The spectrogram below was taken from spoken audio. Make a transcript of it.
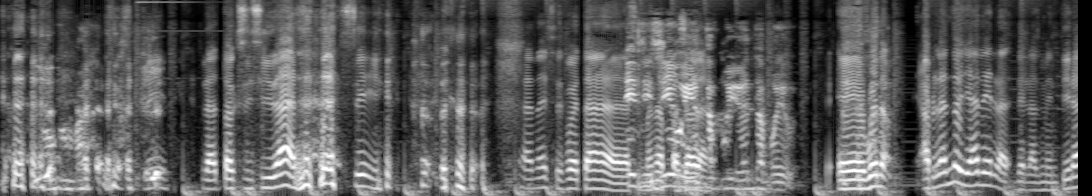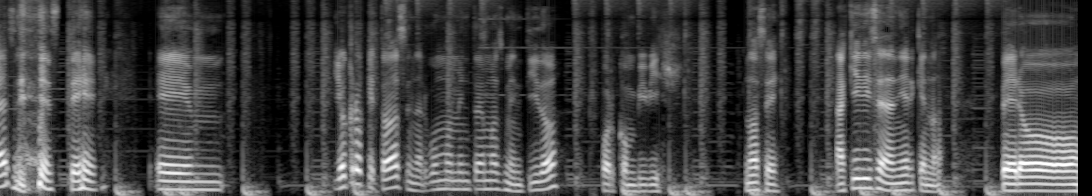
la toxicidad, sí. Ah, no, ese fue tan. Sí, sí, sí, yo te apoyo, yo te apoyo. Eh, bueno, hablando ya de, la, de las mentiras, este. Eh, yo creo que todos en algún momento hemos mentido por convivir. No sé. Aquí dice Daniel que no. Pero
